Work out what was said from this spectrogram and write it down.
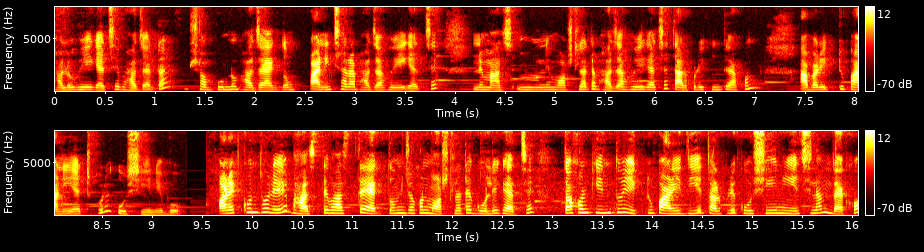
ভালো হয়ে গেছে ভাজাটা। সম্পূর্ণ ভাজা একদম পানি ছাড়া ভাজা হয়ে গেছে। মানে মাছ মানে মশলাটা ভাজা হয়ে গেছে, তারপরে কিন্তু এখন আবার একটু পানি অ্যাড করে কষিয়ে নেব। অনেকক্ষণ ধরে ভাজতে ভাজতে একদম যখন মশলাটা গলে গেছে, তখন কিন্তু একটু পানি দিয়ে তারপরে কষিয়ে নিয়েছিলাম, দেখো।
